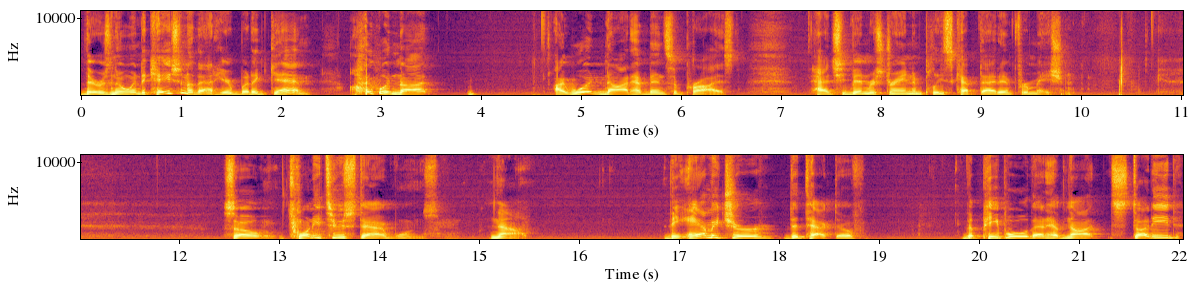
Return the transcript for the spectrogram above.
There is no indication of that here, but again, I would not I would not have been surprised had she been restrained and police kept that information. So, 22 stab wounds. Now, the amateur detective, the people that have not studied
